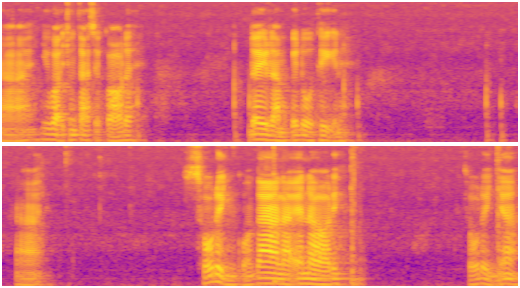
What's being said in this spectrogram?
Đấy, như vậy chúng ta sẽ có đây. Đây là một cái đồ thị này. Đấy. số đỉnh của ta là n đi. Số đỉnh nhá.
